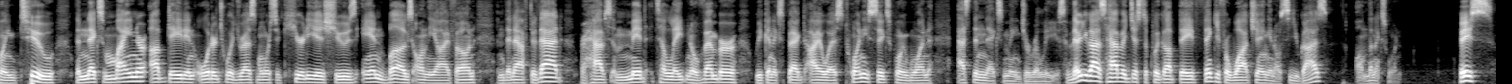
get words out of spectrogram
26.0.2, the next minor update in order to address more security issues and bugs on the iPhone. And then after that, perhaps mid to late November, we can expect iOS 26.1 as the next major release. There you guys have it, just a quick update. Thank you for watching, and I'll see you guys on the next one. Peace.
